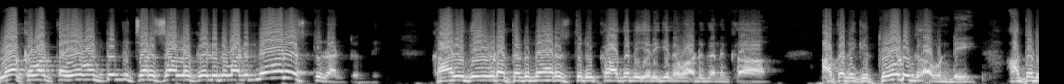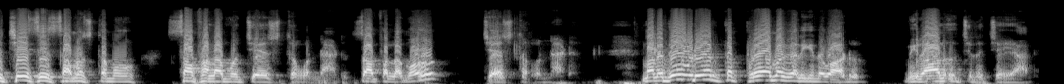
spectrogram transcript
లోకమంతా ఏమంటుంది? చెరసాల్లోకి వెళ్ళిన వాడు నేరస్తుడు అంటుంది. కానీ దేవుడు అతడు నేరస్తుడు కాదని ఎరిగిన వాడు గనుక అతనికి తోడుగా ఉండి అతడు చేసే సమస్తము సఫలము చేస్తూ ఉన్నాడు. సఫలము చేస్తూ ఉన్నాడు. మన దేవుడు ఎంత ప్రేమ కలిగిన వాడు మీరు ఆలోచన చేయాలి.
